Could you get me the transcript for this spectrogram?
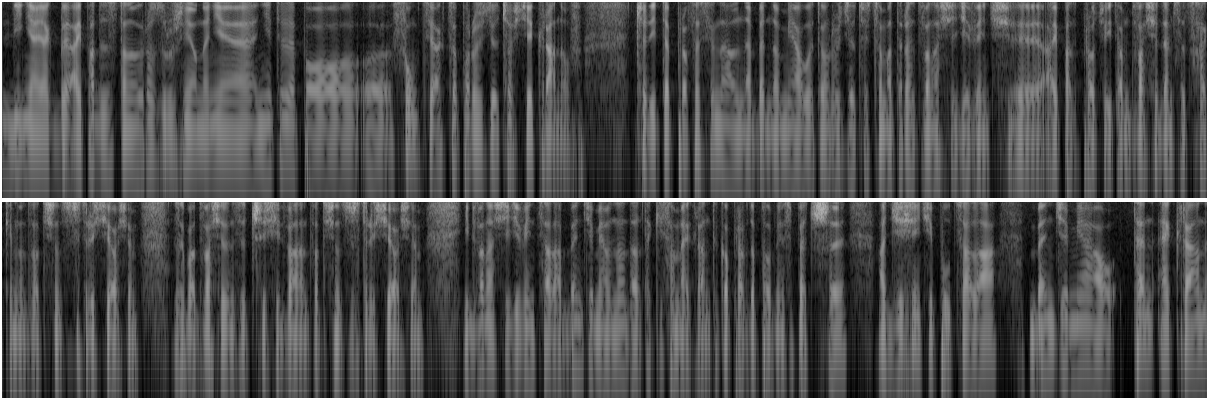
linia jakby iPady zostaną rozróżnione nie, nie tyle po funkcjach, co po rozdzielczości ekranów czyli te profesjonalne będą miały tą rozdzielczość, co ma teraz 12.9 y, iPad Pro, czyli tam 2700 z hakiem na 2048, to jest chyba 2732 na 2048 i 12.9 cala będzie miał nadal taki sam ekran, tylko prawdopodobnie z P3, a 10,5 cala będzie miał ten ekran,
